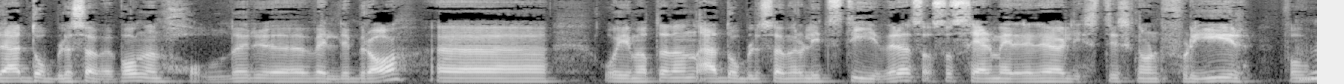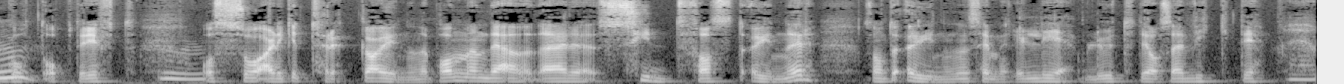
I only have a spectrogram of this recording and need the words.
det er doble sømmer på den. Den holder veldig bra. Og i og med at den er dobbelt sømmer og litt stivere, så, så ser den mer realistisk når den flyr for mm. godt oppdrift. Mm. Og så er det ikke trøkk av øynene på den, men det er, det er sydd fast øyner, sånn at øynene ser mer levelig ut. Det også er viktig. Ja.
